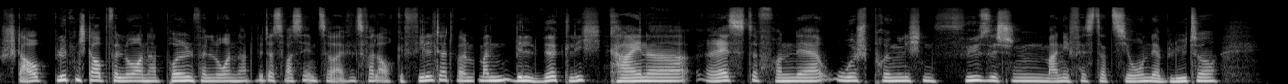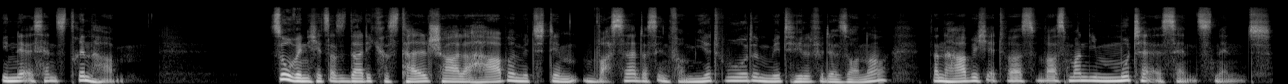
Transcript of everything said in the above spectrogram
Staub, Blütenstaub verloren hat, Pollen verloren hat, wird das Wasser im Zweifelsfall auch gefiltert, weil man will wirklich keine Reste von der ursprünglichen physischen Manifestation der Blüte in der Essenz drin haben. So, wenn ich jetzt also da die Kristallschale habe mit dem Wasser, das informiert wurde mit Hilfe der Sonne, dann habe ich etwas, was man die Mutteressenz nennt.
